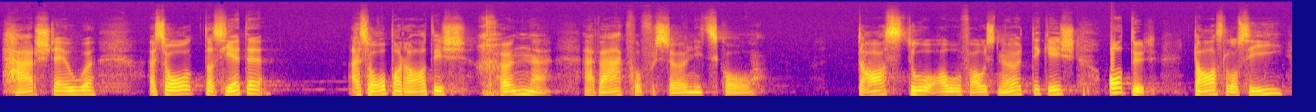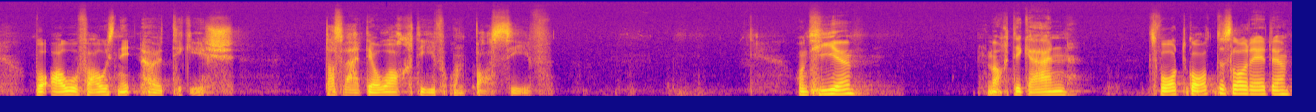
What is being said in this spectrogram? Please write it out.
herstellen, so dass jeder so parat ist, können, einen Weg von Versöhnung zu gehen. Das du allenfalls nötig ist, oder das sein, was allenfalls nicht nötig ist. Das wäre auch aktiv und passiv. Und hier möchte ich gerne das Wort Gottes reden.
